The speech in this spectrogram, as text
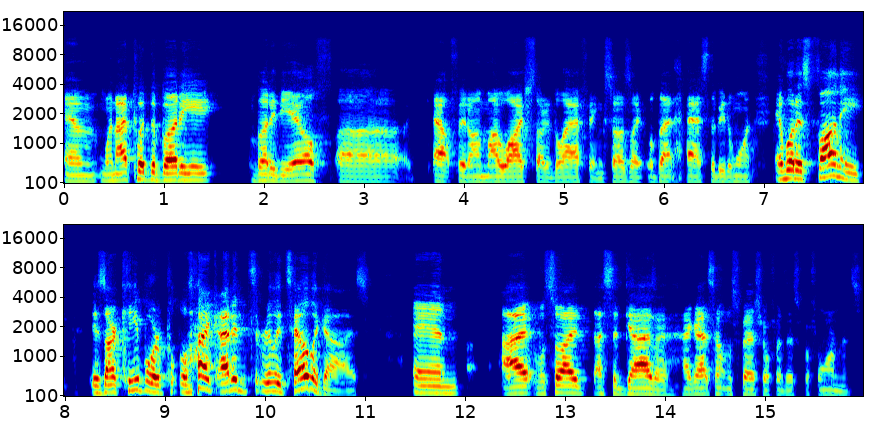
and when I put the Buddy Buddy the Elf uh, outfit on, my wife started laughing. So I was like, well, that has to be the one. And what is funny is our keyboard, like I didn't really tell the guys, and I well, so I I said, guys, I, I got something special for this performance,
